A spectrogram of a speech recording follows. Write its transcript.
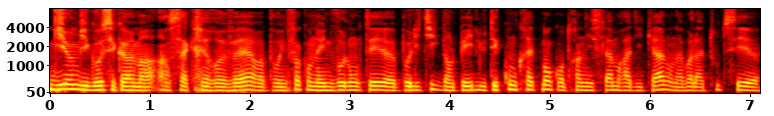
Guillaume Bigot, c'est quand même un, sacré revers. Pour une fois qu'on a une volonté euh, politique dans le pays de lutter concrètement contre un islam radical, on a voilà toute ces, euh,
